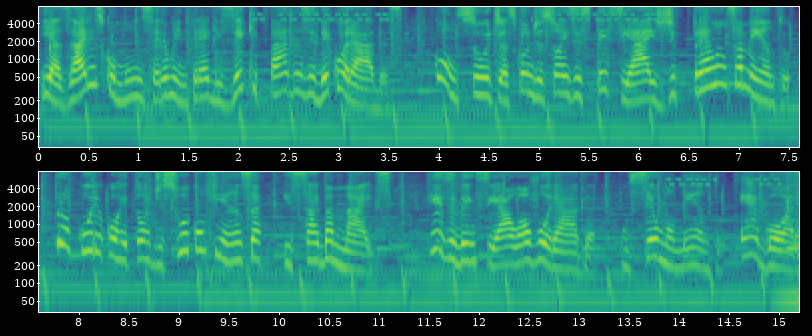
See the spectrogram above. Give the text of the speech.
e as áreas comuns serão entregues equipadas e decoradas. Consulte as condições especiais de pré-lançamento. Procure o corretor de sua confiança e saiba mais. Residencial Alvorada. O seu momento é agora.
